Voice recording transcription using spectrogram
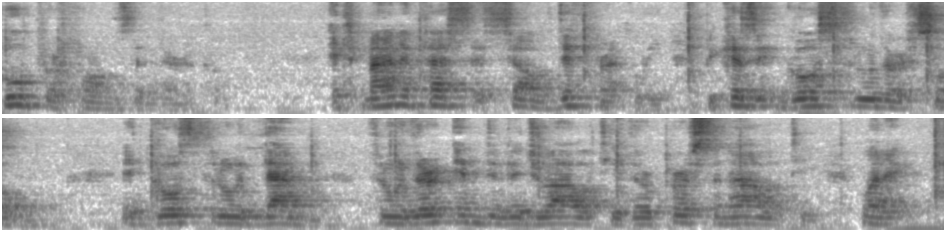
who performs the miracle. It manifests itself differently because it goes through their soul. It goes through them, through their individuality, their personality. When it,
